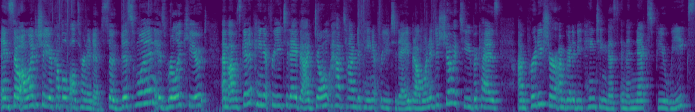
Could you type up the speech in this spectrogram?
And so I wanted to show you a couple of alternatives. So this one is really cute. Um, I was gonna paint it for you today, but I don't have time to paint it for you today, but I wanted to show it to you because I'm pretty sure I'm gonna be painting this in the next few weeks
